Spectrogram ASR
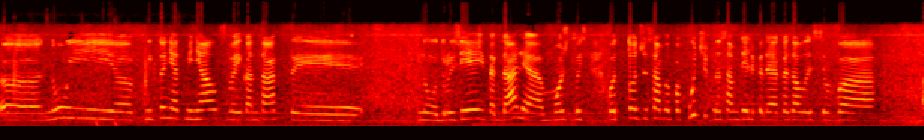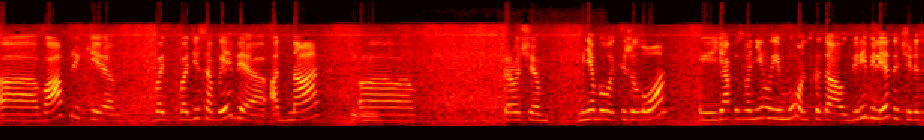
э, ну и э, никто не отменял свои контакты, ну, друзей и так далее. Может быть, вот тот же самый попутчик, на самом деле, когда я оказалась в, э, в Африке, в, в Адис-Абебе одна, а, короче, мне было тяжело, и я позвонила ему, он сказал, бери билеты через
